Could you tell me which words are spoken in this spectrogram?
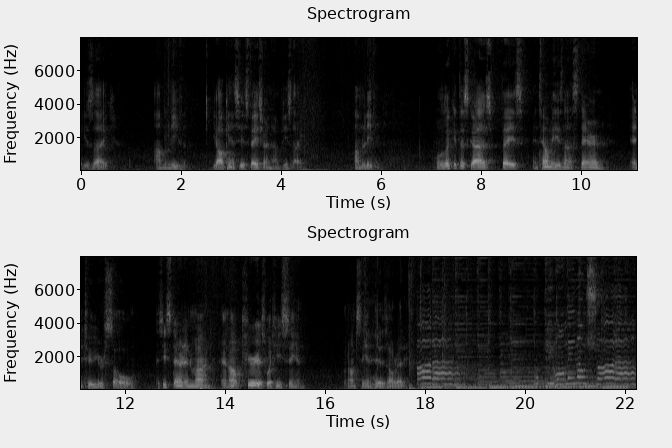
He's like, I'm leaving. Y'all can't see his face right now, but he's like, I'm leaving. Well, look at this guy's face and tell me he's not staring into your soul. Because he's staring into mine. And I'm curious what he's seeing. But I'm seeing his already. Chora, o que homem não chora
